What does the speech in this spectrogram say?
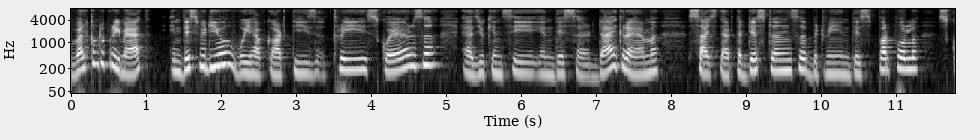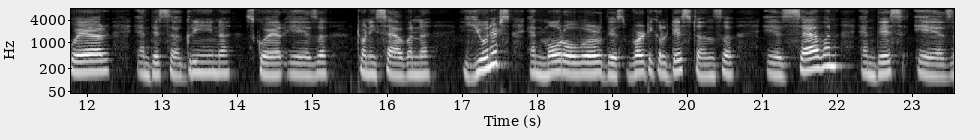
Welcome to PreMath. In this video, we have got these three squares as you can see in this uh, diagram such that the distance between this purple square and this uh, green square is 27 units and moreover this vertical distance is 7 and this is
